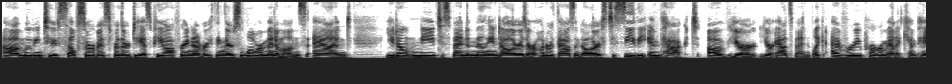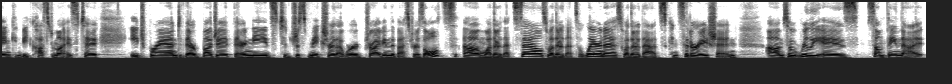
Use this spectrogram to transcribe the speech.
uh, moving to self-service for their DSP offering and everything, there's lower minimums and you don't need to spend a million dollars or a hundred thousand dollars to see the impact of your your ad spend. Like every programmatic campaign can be customized to each brand, their budget, their needs to just make sure that we're driving the best results, um, whether that's sales, whether that's awareness, whether that's consideration. Um, so it really is something that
